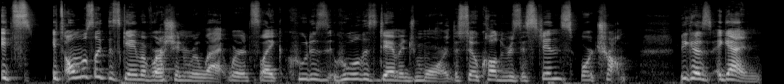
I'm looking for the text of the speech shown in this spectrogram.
it's it's almost like this game of Russian roulette where it's like who does who will this damage more, the so-called resistance or Trump? Because again,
